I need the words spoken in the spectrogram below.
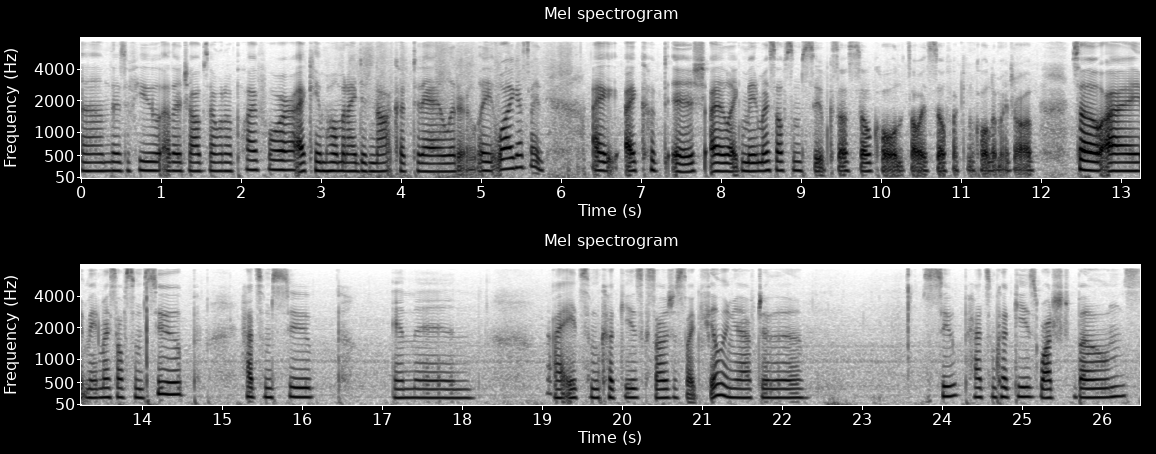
Um, there's a few other jobs I want to apply for. I came home and I did not cook today. I literally, well, I guess I, I, I cooked ish. I like made myself some soup because I was so cold. It's always so fucking cold at my job. So I made myself some soup, had some soup, and then I ate some cookies because I was just like feeling it after the soup. Had some cookies, watched Bones.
